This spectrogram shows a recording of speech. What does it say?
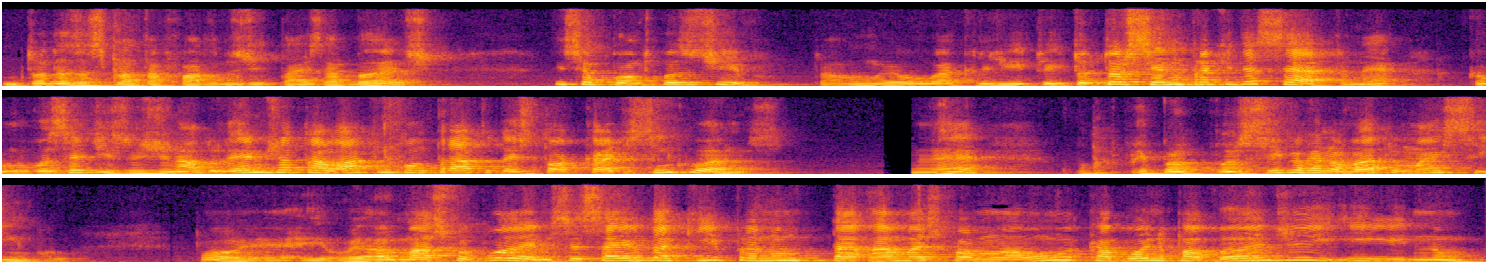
em todas as plataformas digitais da Band, isso é um ponto positivo. Então, eu acredito e estou torcendo para que dê certo, né? Como você disse, o Reginaldo Leme já está lá com um contrato da Stock Car de cinco anos, né? Possível renovar por mais cinco. Pô, é, o Márcio falou, pô, Leme, você saiu daqui para não dar mais Fórmula 1, acabou indo para a Band e não,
